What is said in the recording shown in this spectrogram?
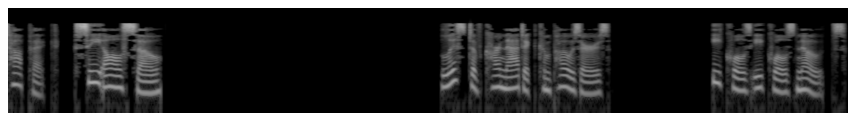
Topic: See also. List of Carnatic composers. Equals equals notes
